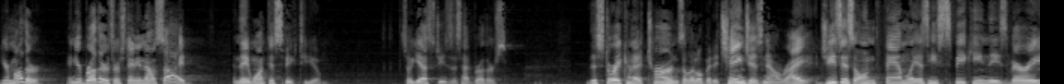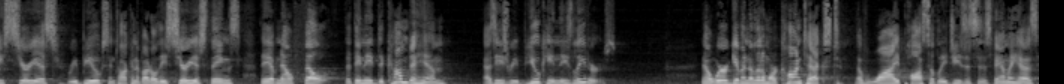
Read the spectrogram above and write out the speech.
Your mother and your brothers are standing outside, and they want to speak to you. So, yes, Jesus had brothers. This story kind of turns a little bit. It changes now, right? Jesus' own family, as he's speaking these very serious rebukes and talking about all these serious things, they have now felt that they need to come to him as he's rebuking these leaders. Now we're given a little more context of why possibly Jesus' family has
